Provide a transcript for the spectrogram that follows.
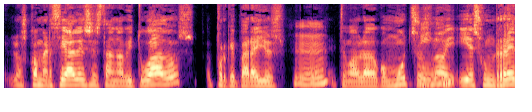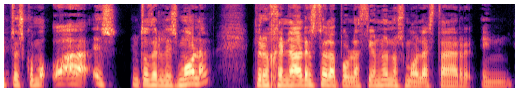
Los comerciales están habituados, porque para ellos Mm, tengo hablado con muchos, Sí. ¿no? Y, y es un reto, es como, ¡ah! Es, entonces les mola, pero en general el resto de la población no nos mola estar en.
